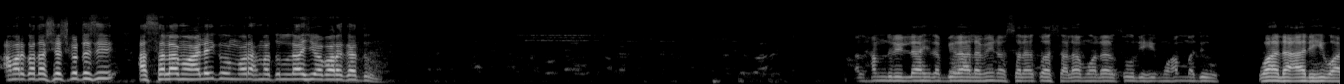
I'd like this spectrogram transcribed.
আমার কথা শেষ করতেছি। আসসালামু আলাইকুম ওরহমতুল্লাহি বারাকাতু আলহামদুলিল্লাহ রাব্বিল আলামিন ওয়াসসালাতু ওয়াসসালামু আলা রাসূলিহি মুহাম্মাদু ওয়া আলা আলিহি ওয়া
